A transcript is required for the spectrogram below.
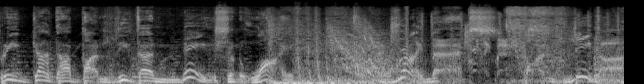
Brigada Balita Nationwide. Drive Max. Balita.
